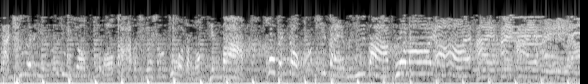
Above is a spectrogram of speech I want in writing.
赶车的名字就叫胡老嘎子，车上坐着黄天霸，后跟着黄皮崽子一大拖拉呀，哎哎哎哎哎呀，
